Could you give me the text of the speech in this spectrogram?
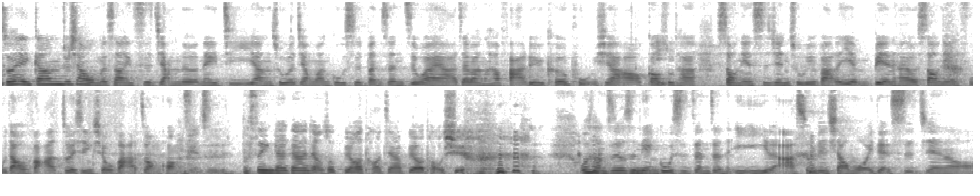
所以刚刚就像我们上一次讲的那一集一样，除了讲完故事本身之外啊，再帮他法律科普一下哦，告诉他少年事件处理法的演变，还有少年辅导法最新修法的状况，是不是？不是应该跟他讲说不要逃家，不要逃学？我想这就是念故事真正的意义啦，顺便消磨一点时间哦。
